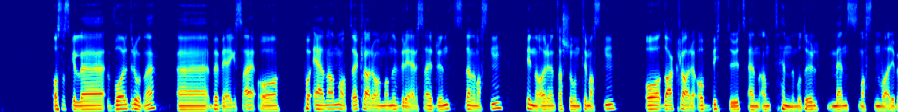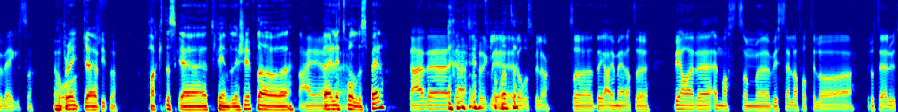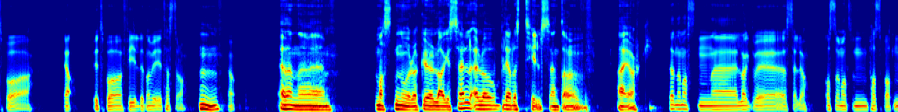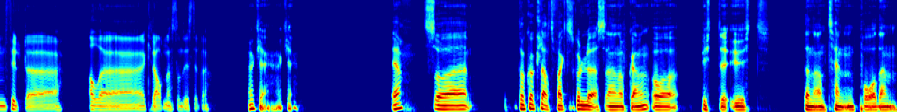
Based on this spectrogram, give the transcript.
Og så skulle vår drone eh, bevege seg og på en eller annen måte klare å manøvrere seg rundt denne masten, finne orientasjon til masten, og da klare å bytte ut en antennemodul mens masten var i bevegelse. Jeg håper det ikke skipet. Faktisk er et fiendtlig skip. da, Nei, Det er litt eh, rollespill. Det er, eh, det er selvfølgelig rollespill, ja. Så det er jo mer at eh, vi har en mast som vi selv har fått til å rotere ut på Ja, ut på fieldet når vi tester. Mm. Ja. Er denne masten noe dere lager selv, eller blir det tilsendt av IARC? Denne masten lagde vi selv, ja. Og så måtte den passe på at den fylte alle kravene som de stilte. Ok, ok. Ja, så eh, dere klarte faktisk å løse den oppgaven og bytte ut denne antennen på den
